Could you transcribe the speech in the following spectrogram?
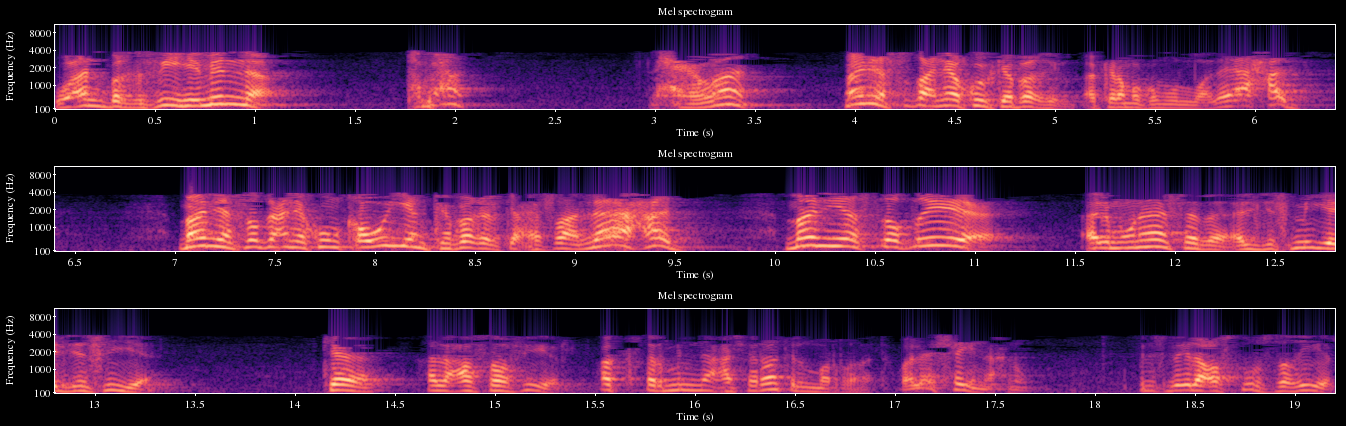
وأنبغ فيه منا. طبعا. الحيوان. من يستطيع أن يأكل كبغل؟ أكرمكم الله. لا أحد. من يستطيع أن يكون قويا كبغل كحصان؟ لا أحد. من يستطيع المناسبة الجسمية الجنسية؟ كالعصافير. أكثر منا عشرات المرات. ولا شيء نحن. بالنسبة إلى عصفور صغير.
